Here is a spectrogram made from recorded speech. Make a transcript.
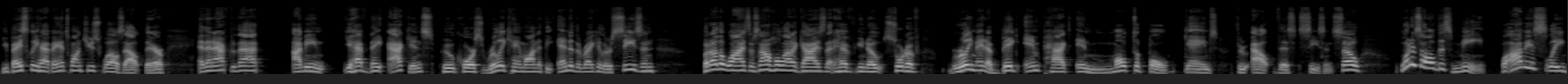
You basically have Antoine Juice Wells out there. And then after that, I mean, you have Nate Adkins, who, of course, really came on at the end of the regular season. But otherwise, there's not a whole lot of guys that have, you know, sort of really made a big impact in multiple games throughout this season. So, What does all this mean? Well, obviously,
